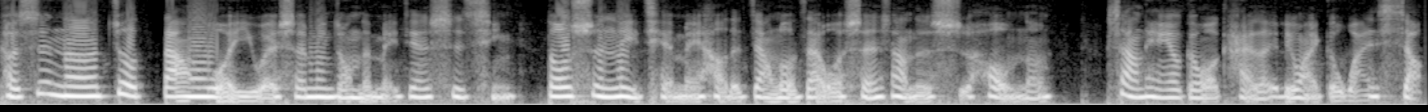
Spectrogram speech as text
可是呢，就当我以为生命中的每件事情都顺利且美好的降落在我身上的时候呢，上天又跟我开了另外一个玩笑，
